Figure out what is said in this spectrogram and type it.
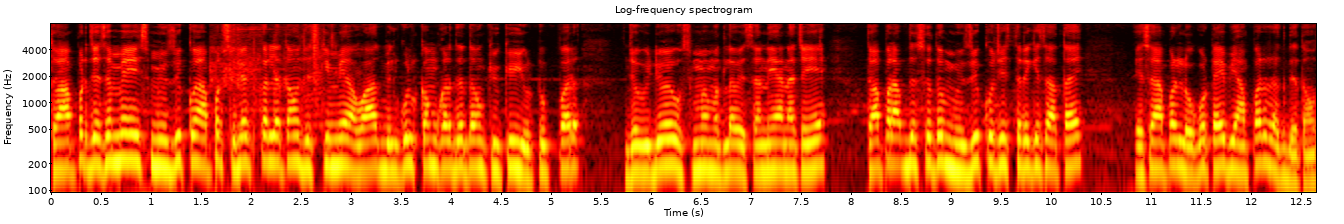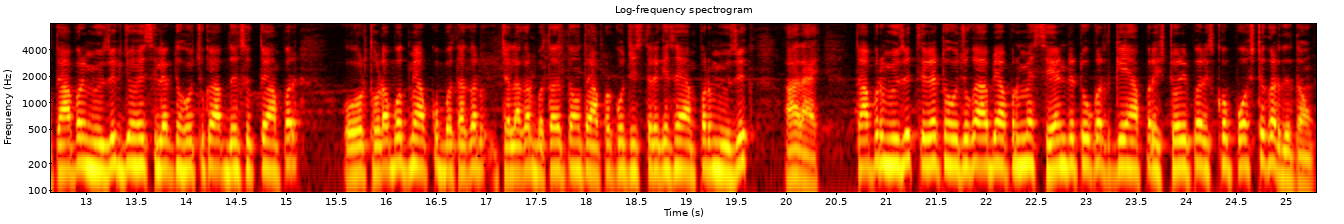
तो यहाँ पर जैसे मैं इस म्यूज़िक को यहाँ पर सिलेक्ट कर लेता हूँ जिसकी मैं आवाज़ बिल्कुल कम कर देता हूँ क्योंकि यूट्यूब पर जो वीडियो है उसमें मतलब ऐसा नहीं आना चाहिए तो यहाँ पर आप देख सकते हो म्यूज़िक कुछ इस तरीके से आता है ऐसा यहाँ पर लोगो टाइप यहाँ पर रख देता हूँ तो यहाँ पर म्यूज़िक जो है सिलेक्ट हो चुका है आप देख सकते हो यहाँ पर और थोड़ा बहुत मैं आपको बताकर चलाकर बता देता हूँ तो यहाँ पर कुछ इस तरीके से यहाँ पर म्यूज़िक आ रहा है तो यहाँ पर म्यूज़िक सिलेक्ट हो चुका है अब यहाँ पर मैं सेंड टू करके यहाँ पर स्टोरी पर इसको पोस्ट कर देता हूँ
